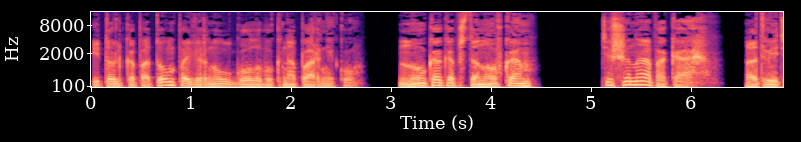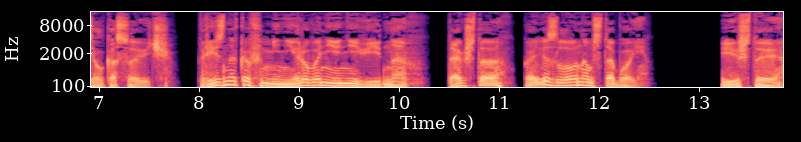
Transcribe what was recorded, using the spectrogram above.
и только потом повернул голову к напарнику. «Ну, как обстановка?» «Тишина пока», — ответил Косович. «Признаков минирования не видно, так что повезло нам с тобой». «Ишь ты,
